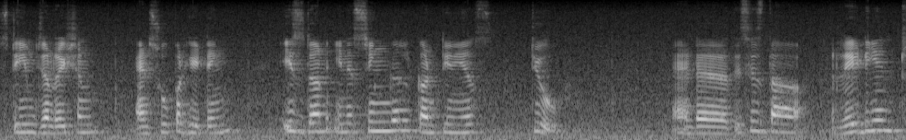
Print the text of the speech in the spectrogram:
steam generation and superheating is done in a single continuous tube. And uh, this is the radiant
